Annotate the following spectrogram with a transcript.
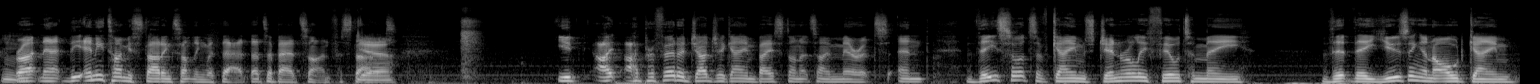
Hmm. Right now, the anytime you're starting something with that, that's a bad sign for starters. You, I, I prefer to judge a game based on its own merits, and these sorts of games generally feel to me that they're using an old game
